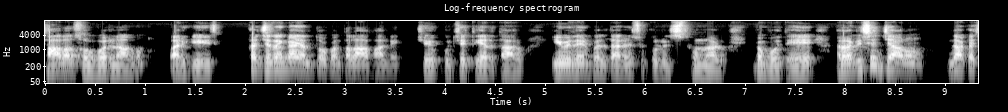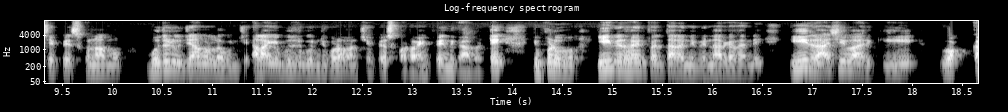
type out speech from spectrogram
చాలా శుభపరిణామం వారికి ఖచ్చితంగా ఎంతో కొంత లాభాల్ని చేకూర్చి తీరుతారు. ఈ విధమైన ఫలితాలని శుక్రుడు ఇస్తున్నాడు. ఇకపోతే రవి సంచారం ఇందాక చెప్పేసుకున్నాము బుధుడు ఉద్యమంలో గురించి అలాగే బుధుడి గురించి కూడా మనం చెప్పేసుకోవడం అయిపోయింది కాబట్టి ఇప్పుడు ఈ విధమైన ఫలితాలన్నీ విన్నారు కదండి. ఈ రాశి వారికి ఒక్క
